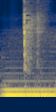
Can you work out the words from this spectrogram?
you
